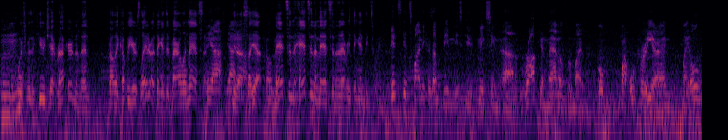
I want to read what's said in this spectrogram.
Mm-hmm. which was a huge hit record. And then probably a couple years later, I think I did Marilyn Manson. Yeah, yeah, You know, yeah. so yeah, Totally. Manson, Hanson to Manson and everything in between. It's it's funny because I've been mixing uh, rock and metal for my whole, my whole career, and my own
